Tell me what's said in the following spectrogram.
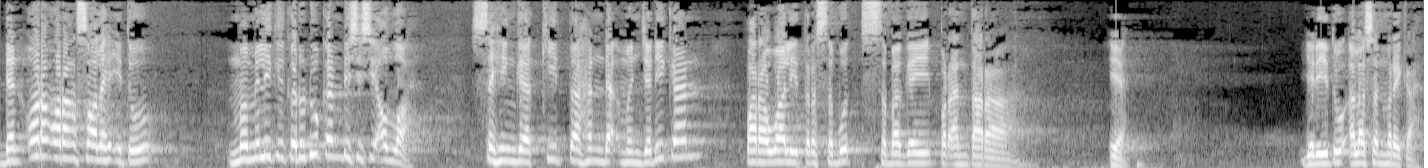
dan orang-orang soleh itu memiliki kedudukan di sisi Allah sehingga kita hendak menjadikan para wali tersebut sebagai perantara. Ya. Jadi itu alasan mereka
